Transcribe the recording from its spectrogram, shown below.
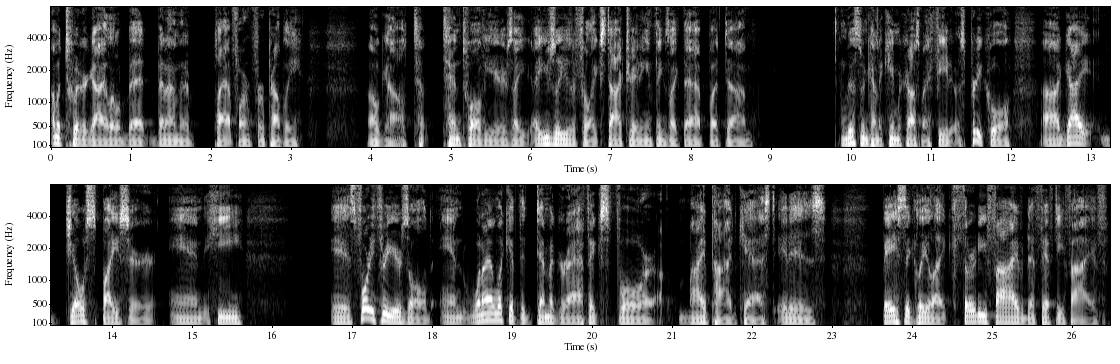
I'm a Twitter guy a little bit. Been on the platform for probably oh god, t- 10, 12 years. I, I usually use it for like stock trading and things like that. But um, this one kind of came across my feed. It was pretty cool. Uh, guy Joe Speiser, and he is 43 years old. And when I look at the demographics for my podcast, it is basically like 35 to 55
